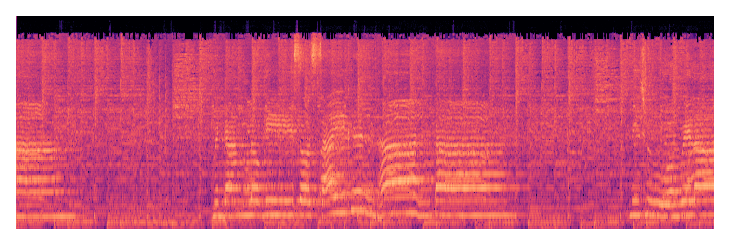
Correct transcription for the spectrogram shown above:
เหมือนดังโลกนี้สดใสขึ้นทาน ในช่วงเวลา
